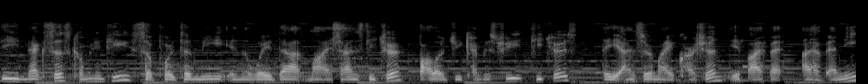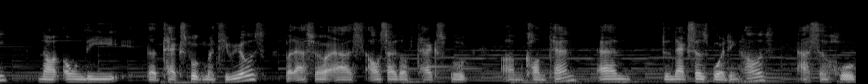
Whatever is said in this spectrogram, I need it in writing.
The Nexus community supported me in a way that my science teacher, biology, chemistry teachers, they answer my question if I have, I have any, not only the textbook materials, but as well as outside of textbook um, content. And the Nexus boarding house, as a whole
